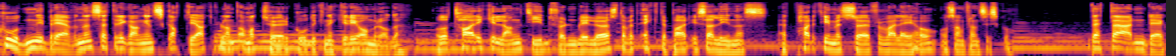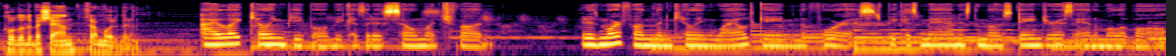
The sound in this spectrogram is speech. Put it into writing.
Koden i brevene setter i gang en skattejakt blant amatørkodeknekkere i området, og det tar ikke lang tid før den blir løst av et ektepar i Salinas, et par timer sør for Vallejo og San Francisco. Dette er den dekodede beskjeden fra morderen. I like killing people because it is so much fun. It is more fun than killing wild game in the forest because man is the most dangerous animal of all.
